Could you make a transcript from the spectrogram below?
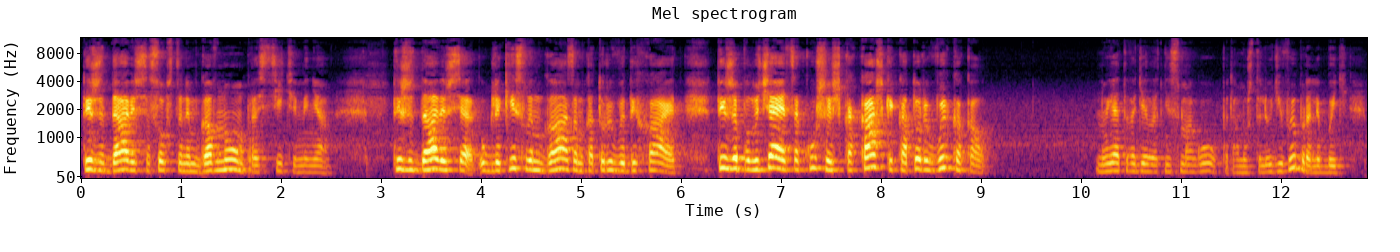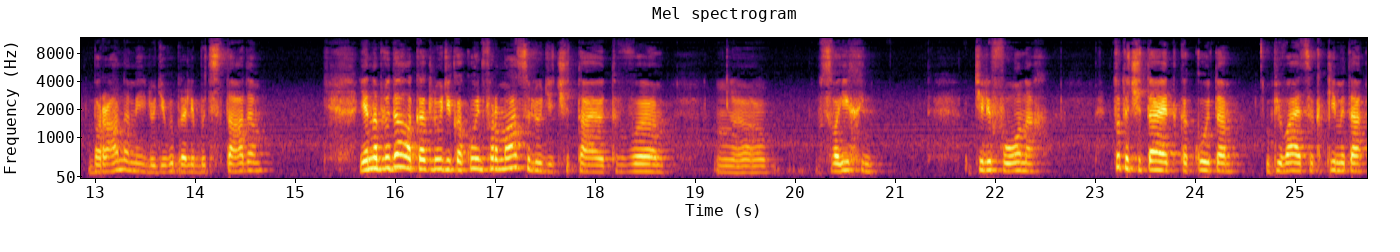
Ты же давишься собственным говном, простите меня. Ты же давишься углекислым газом, который выдыхает. Ты же, получается, кушаешь какашки, который выкакал. Но я этого делать не смогу, потому что люди выбрали быть баранами, люди выбрали быть стадом. Я наблюдала, как люди, какую информацию люди читают в, э, в своих телефонах. Кто-то читает какую-то, упивается какими-то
